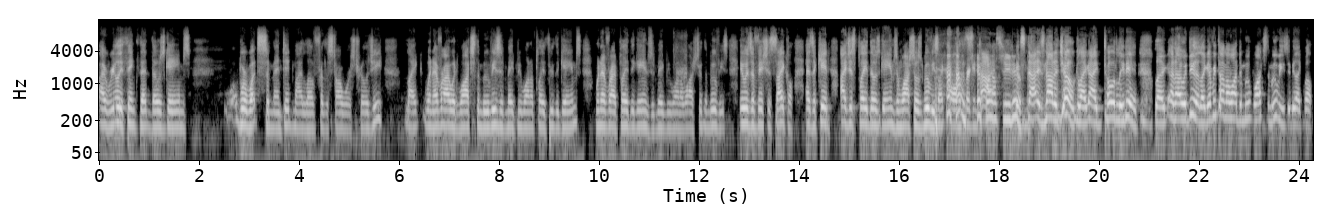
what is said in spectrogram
I really think that those games were what cemented my love for the Star Wars trilogy. Like, whenever I would watch the movies, it'd make me want to play through the games. Whenever I played the games, it'd make me want to watch through the movies. It was a vicious cycle. As a kid, I just played those games and watched those movies like all the freaking time. what else do you do? it's not it's not a joke like i totally did like and i would do that like every time i wanted to move, watch the movies it'd be like well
